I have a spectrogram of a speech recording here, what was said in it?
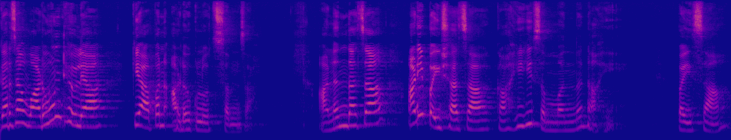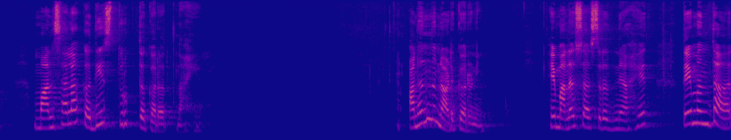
गरजा वाढवून ठेवल्या की आपण अडकलोच समजा. आनंदाचा आणि पैशाचा काहीही संबंध नाही. पैसा माणसाला कधीच तृप्त करत नाही. आनंद नाडकर्णी हे मानसशास्त्रज्ञ आहेत. ते म्हणतात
